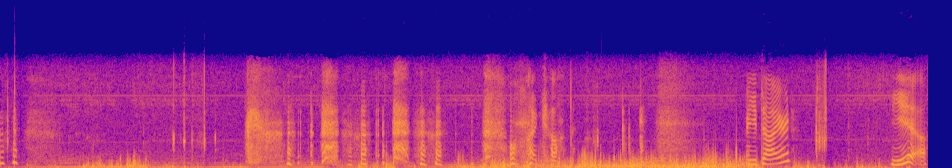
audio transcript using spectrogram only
oh my god. Are you tired? Yeah.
